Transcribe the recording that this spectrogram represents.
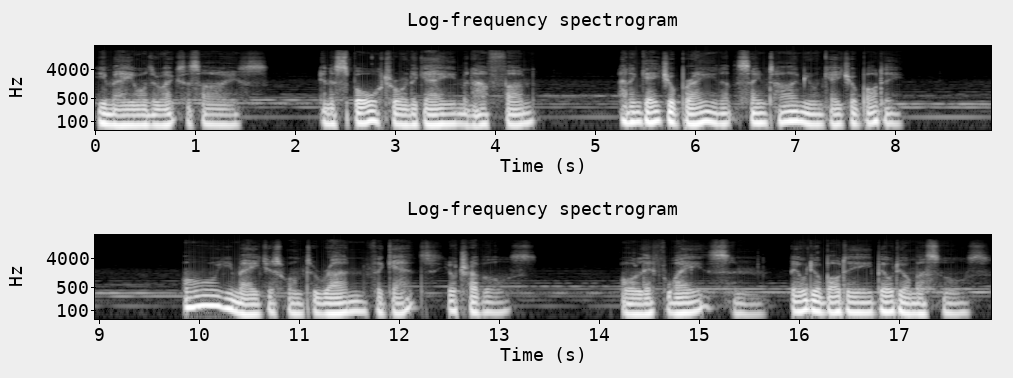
You may want to exercise in a sport or in a game and have fun and engage your brain at the same time you engage your body. Or you may just want to run, forget your troubles, or lift weights and build your body, build your muscles.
